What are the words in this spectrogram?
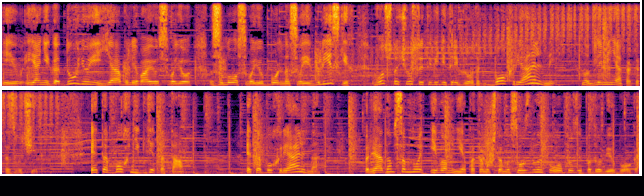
и я негодую, и я выливаю свое зло, свою боль на своих близких. Вот что чувствует и видит ребенок. Бог реальный, ну для меня как это звучит, это Бог не где-то там. Это Бог реально рядом со мной и во мне, потому что мы созданы по образу и подобию Бога.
